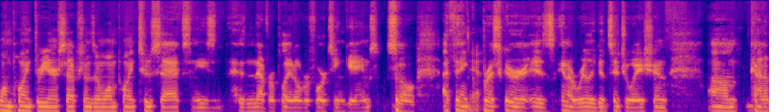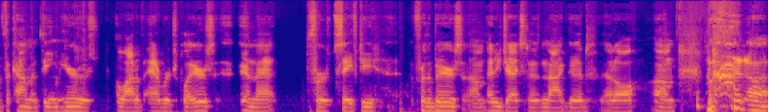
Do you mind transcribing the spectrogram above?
1.3 interceptions and 1.2 sacks, and he's has never played over 14 games. So I think yeah. Brisker is in a really good situation. Um, kind of the common theme here. There's a lot of average players in that for safety for the Bears. Um, Eddie Jackson is not good at all. Um, but uh,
